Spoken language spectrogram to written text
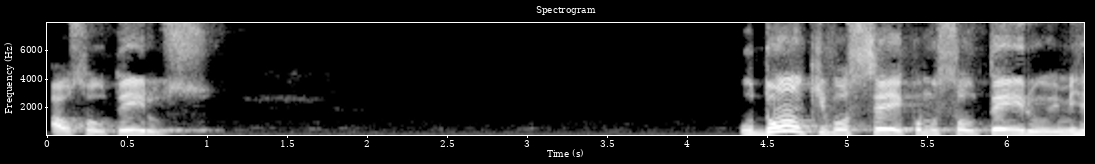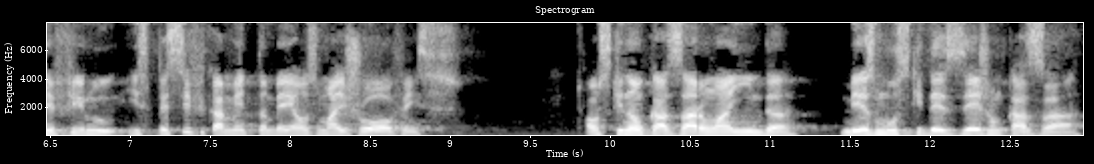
aos solteiros, O dom que você, como solteiro, e me refiro especificamente também aos mais jovens, aos que não casaram ainda, mesmo os que desejam casar,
